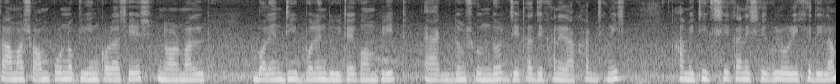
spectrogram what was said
তা আমার সম্পূর্ণ ক্লিন করা শেষ। নর্মাল বলেন ডিপ বলেন, দুইটাই কমপ্লিট একদম সুন্দর। যেটা যেখানে রাখার জিনিস, আমি ঠিক সেখানে সেগুলো রেখে দিলাম।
